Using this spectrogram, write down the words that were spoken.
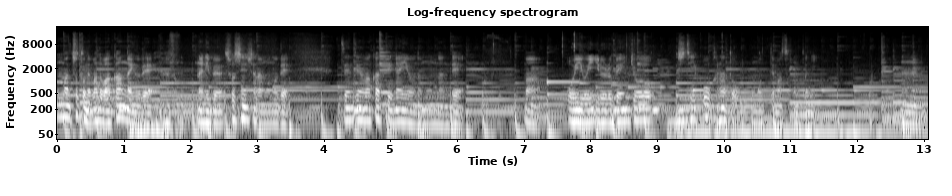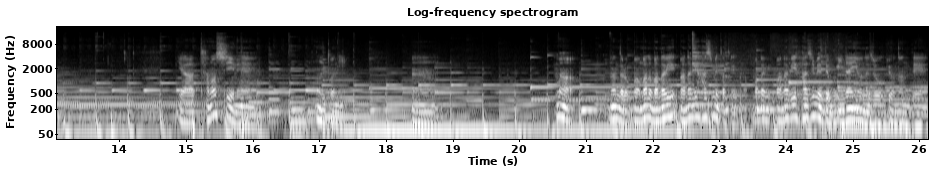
まあちょっとねまだ分かんないので 何分初心者なもので全然分かっていないようなもんなんでまあおいおいいろいろ勉強していこうかなと思ってます本当に。うん。いや楽しいね。本当に。うん。まあなんだろう、まあ、まだ学び学び始めたというか学び学び始めてもいないような状況なんで、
